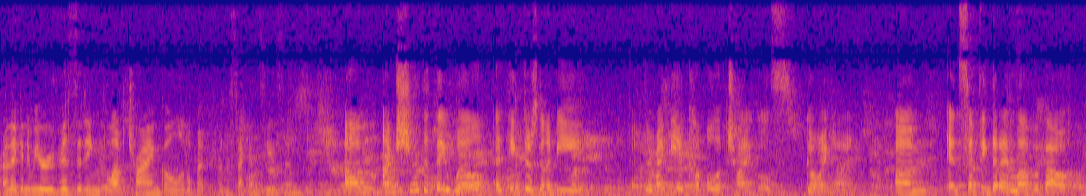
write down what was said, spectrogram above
Are they going to be revisiting the love triangle a little bit for the second season? Um, I'm sure that they will. I think there's going to be, there might be a couple of triangles going on. Um, and something that I love about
